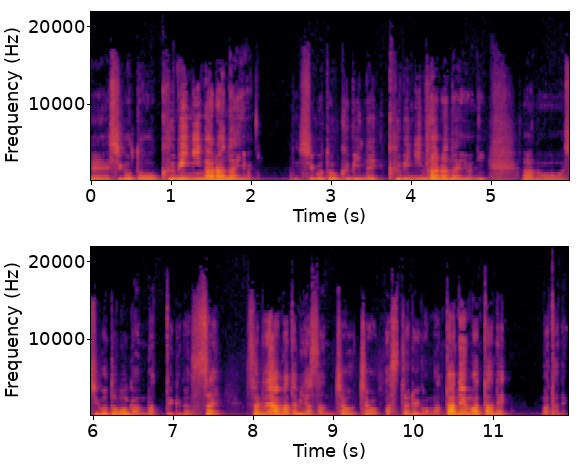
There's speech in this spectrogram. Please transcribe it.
えー、仕事をクビにならないように。仕事をクビにクビにならないようにあの仕事も頑張ってくださいそれではまた皆さん chao chao hasta luego。またねまたね。またね。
